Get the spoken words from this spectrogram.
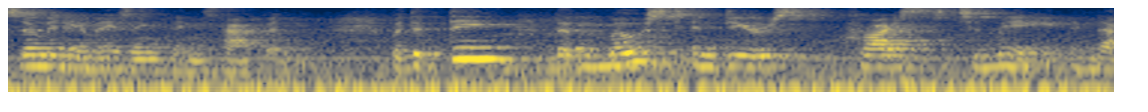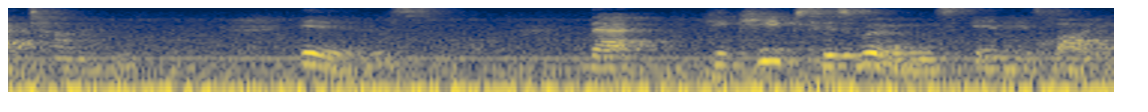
so many amazing things happen. But the thing that most endears Christ to me in that time is that he keeps his wounds in his body.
